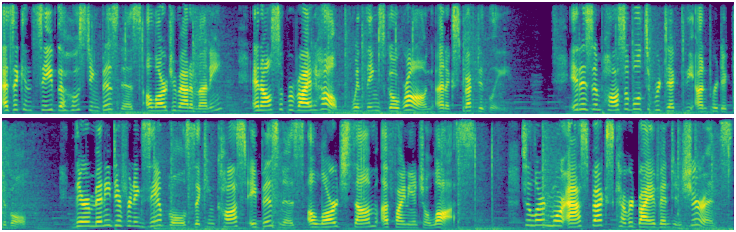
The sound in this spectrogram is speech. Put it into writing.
as it can save the hosting business a large amount of money and also provide help when things go wrong unexpectedly. It is impossible to predict the unpredictable. There are many different examples that can cost a business a large sum of financial loss. To learn more aspects covered by event insurance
